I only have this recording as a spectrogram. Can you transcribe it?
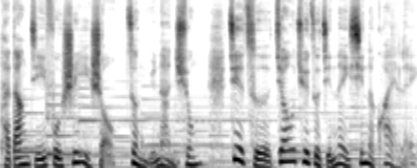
他当即赋诗一首赠予难兄，借此浇去自己内心的快累。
